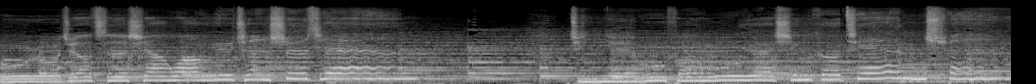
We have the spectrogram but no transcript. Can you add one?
不如就此相忘于尘世间。今夜无风无月，星河天悬。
